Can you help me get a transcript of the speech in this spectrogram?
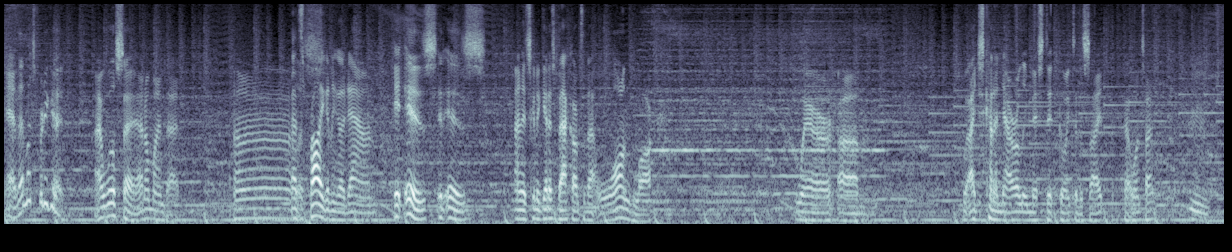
Yeah, that looks pretty good. I will say, I don't mind that. Uh, That's probably gonna go down. It is. It is. And it's going to get us back onto that long block where um, where I just kind of narrowly missed it going to the side that one time. There.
